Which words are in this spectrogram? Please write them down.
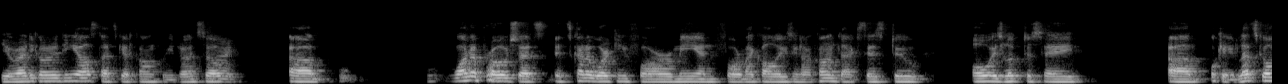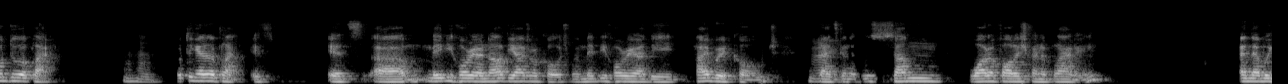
theoretical or anything else, let's get concrete, right? So, right. Um, one approach that's it's kind of working for me and for my colleagues in our context is to always look to say, um, okay, let's go do a plan. Mm-hmm. Put together a plan. It's it's um, maybe Horia not the agile coach, but maybe Horia the hybrid coach right. that's going to do some waterfallish kind of planning. And then we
